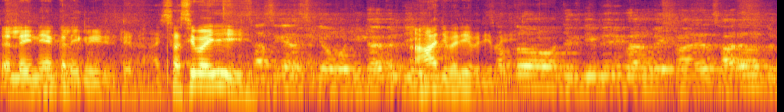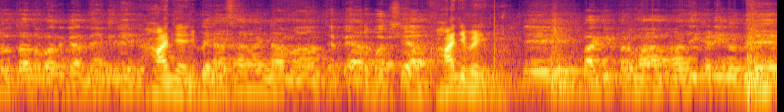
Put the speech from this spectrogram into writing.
ਤੇ ਲੈਨੇ ਆ ਗਲੇ ਗਰੀ ਡਿਟੇਲ ਸਤਿ ਸ਼੍ਰੀ ਅਕਾਲ ਜੀ। ਸਤਿ ਸ਼੍ਰੀ ਅਕਾਲ ਸਤਿ ਸ਼੍ਰੀ ਅਕਾਲ ਠੀਕ ਵੀਰ ਜੀ? ਹਾਂਜੀ ਵਧੀਆ ਵਧੀਆ ਸਭ ਬਾਈ। ਤੋਂ ਜਗਦੀਪ ਡੇਰੀ ਫਾਰਮ ਵੇਖਣ ਵਾਲੇ ਸਾਰਿਆਂ ਦਾ ਦਿਲੋਂ ਧੰਨਵਾਦ ਕਰਦੇ ਹਾਂ ਵੀਰੇ। ਹਾਂਜੀ ਹਾਂਜੀ ਜਿਹਨਾਂ ਬਾਈ ਸਾਨੂੰ ਇੰਨਾ ਮਾਣ ਤੇ ਪਿਆਰ ਬਖਸ਼ਿਆ। ਹਾਂਜੀ ਬਾਈ ਜੀ। ਤੇ ਬਾਕੀ ਪ੍ਰਮਾਤਮਾ ਦੀ ਘੜੀ ਨੂੰ ਵੀਰੇ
